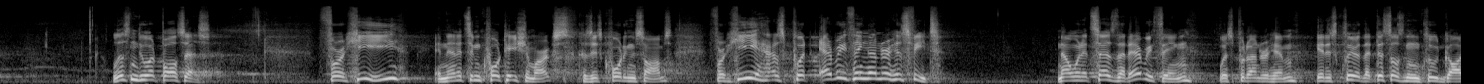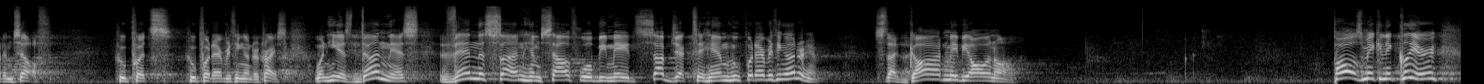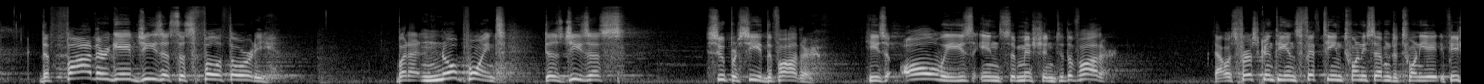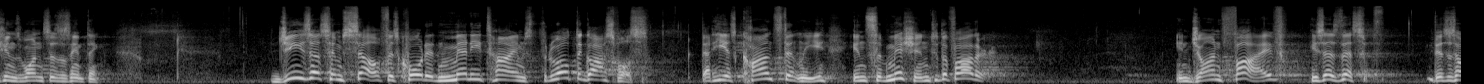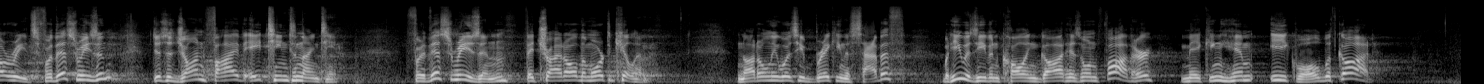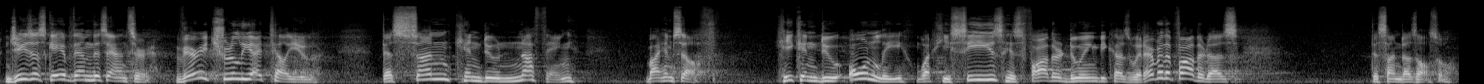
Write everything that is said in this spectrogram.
Listen to what Paul says. For he, and then it's in quotation marks because he's quoting the Psalms, for he has put everything under his feet. Now, when it says that everything was put under him, it is clear that this doesn't include God himself, who, puts, who put everything under Christ. When he has done this, then the Son himself will be made subject to him who put everything under him, so that God may be all in all. Paul's making it clear the Father gave Jesus this full authority. But at no point does Jesus supersede the Father. He's always in submission to the Father. That was 1 Corinthians 15 27 to 28. Ephesians 1 says the same thing. Jesus himself is quoted many times throughout the Gospels that he is constantly in submission to the Father. In John 5, he says this this is how it reads. For this reason, this is John 5 18 to 19. For this reason, they tried all the more to kill him. Not only was he breaking the Sabbath, but he was even calling God his own Father, making him equal with God. Jesus gave them this answer Very truly, I tell you, the Son can do nothing by himself. He can do only what he sees his Father doing, because whatever the Father does, the Son does also.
